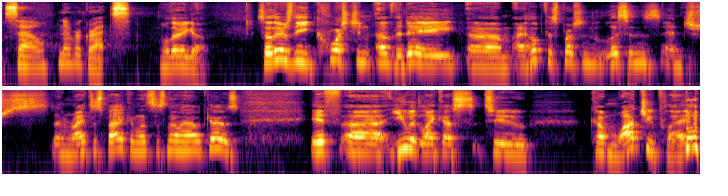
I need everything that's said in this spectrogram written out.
So, no regrets. Well, there you go. So there's the question of the day. Um, I hope this person listens and tr- and writes us back and lets us know how it goes. If uh, you would like us to come watch you play,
